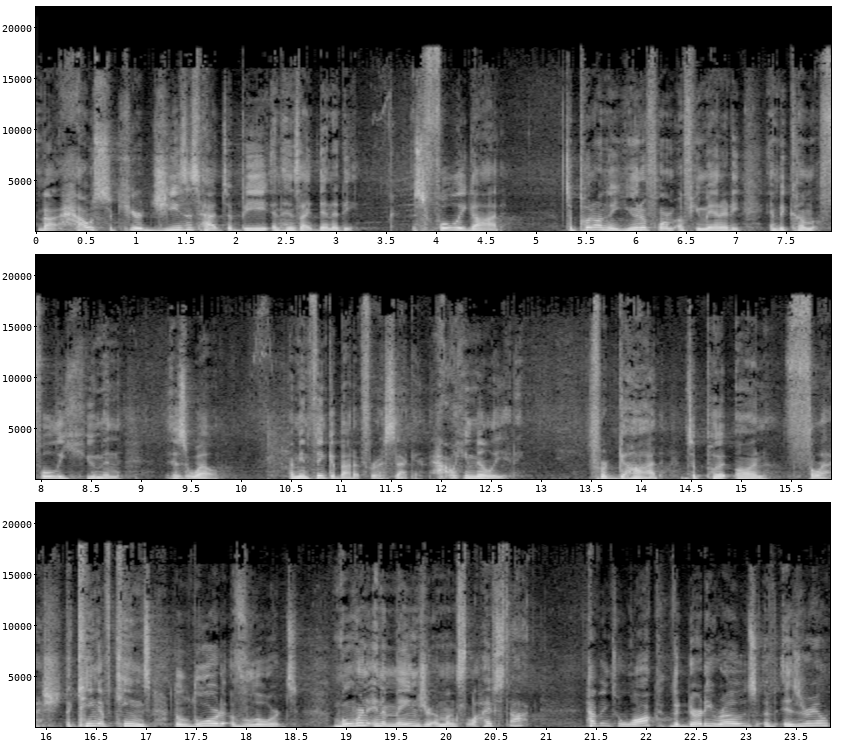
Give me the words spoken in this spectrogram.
about how secure Jesus had to be in his identity as fully God, to put on the uniform of humanity and become fully human as well? I mean, think about it for a second. How humiliating for God to put on flesh. The King of Kings, the Lord of Lords born in a manger amongst livestock, having to walk the dirty roads of Israel,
